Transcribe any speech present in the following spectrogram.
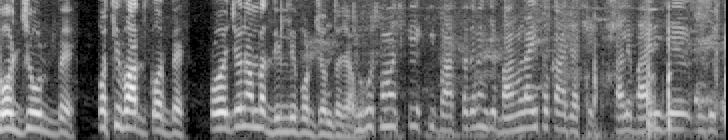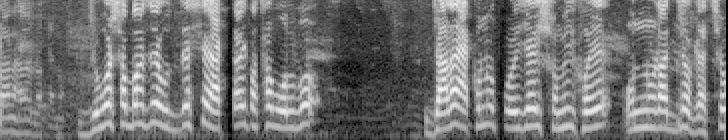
গর্জে উঠবে প্রতিবাদ করবে। প্রয়োজনে আমরা দিল্লি পর্যন্ত যাব। যুব সমাজকে কি বার্তা দেবেন যে বাংলায় তো কাজ আছে তাহলে বাইরে যে নিজের প্রাণ হারালো কেন? যুব সমাজের উদ্দেশ্যে একটাই কথা বলব যারা এখনও পরিযায়ী শ্রমিক হয়ে অন্য রাজ্য গেছো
